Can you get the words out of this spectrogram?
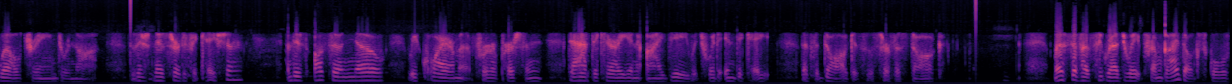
well trained or not. So there's no certification, and there's also no requirement for a person to have to carry an ID, which would indicate that the dog is a service dog. Most of us who graduate from guide dog schools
